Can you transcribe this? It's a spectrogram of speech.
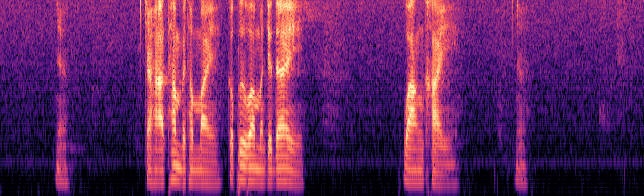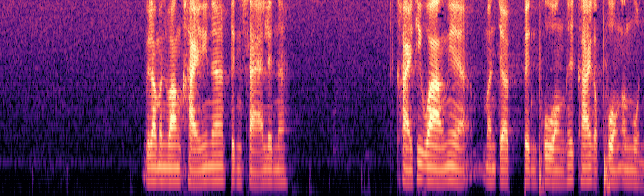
ำเนี่ยจะหาถ้ำไปทำไม ก็เพื่อว่ามันจะได้วางไข่นะ เวลามันวางไข่นี่นะ เป็นแสนเลยนะ ไข่ที่วางเนี่ย มันจะเป็นพวงคล้ายๆ กับพวงองุ่น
